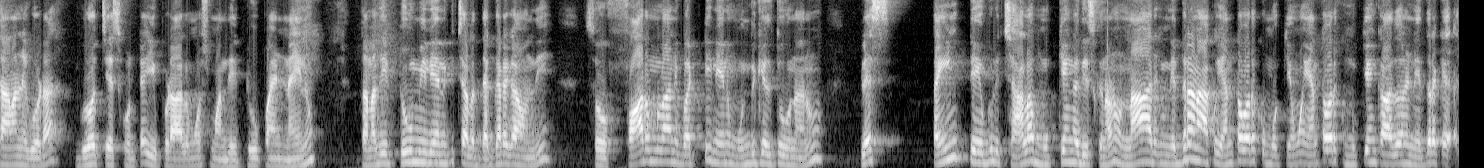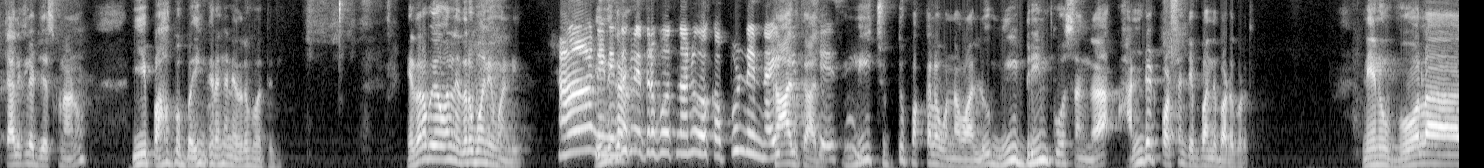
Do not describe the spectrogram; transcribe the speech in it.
ఛానల్ని కూడా గ్రోత్ చేసుకుంటే ఇప్పుడు ఆల్మోస్ట్ మనది టూ పాయింట్ నైన్ తనది టూ మిలియన్కి చాలా దగ్గరగా ఉంది. సో ఫార్ములాని బట్టి నేను ముందుకెళ్తూ ఉన్నాను. ప్లస్ టైం టేబుల్ చాలా ముఖ్యంగా తీసుకున్నాను. నా నిద్ర నాకు ఎంతవరకు ముఖ్యమో ఎంతవరకు ముఖ్యం కాదో అని నిద్ర క్యాలిక్యులేట్ చేసుకున్నాను. ఈ పాప భయంకరంగా నిద్రపోతుంది. నిద్రపోయే వాళ్ళు నిద్రపోనివ్వండి. నేను ఎందుక- నిద్రపోతున్నాను? ఒకప్పుడు నేను కాదు కాదు. మీ చుట్టుపక్కల ఉన్న వాళ్ళు మీ డ్రీమ్ కోసంగా హండ్రెడ్ పర్సెంట్ ఇబ్బంది పడకూడదు. నేను ఓలా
